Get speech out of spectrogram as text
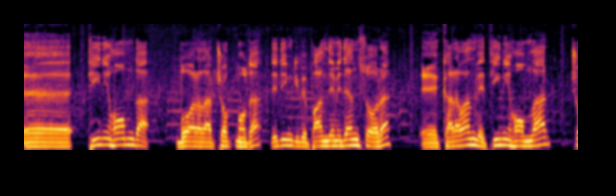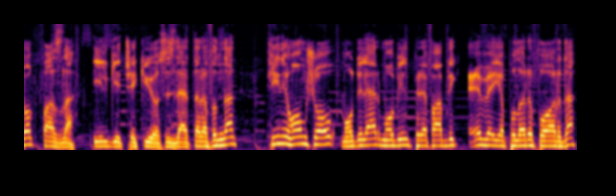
Ee, Teeny Home da bu aralar çok moda. Dediğim gibi pandemiden sonra e, karavan ve teeny home'lar çok fazla ilgi çekiyor sizler tarafından. Tiny Home Show modüler mobil prefabrik ev ve yapıları fuarı da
